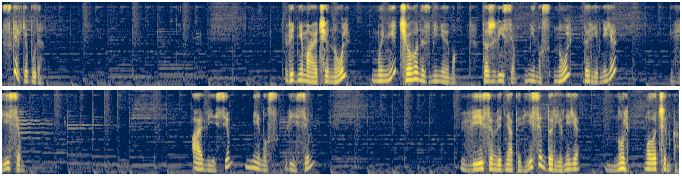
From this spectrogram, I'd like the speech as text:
скільки буде. Віднімаючи 0, ми нічого не змінюємо. Тож 8 мінус 0 дорівнює 8. А 8 мінус 8. 8 відняти 8 дорівнює 0. Молодчинка.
